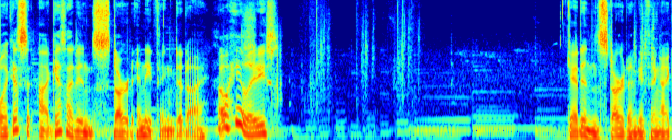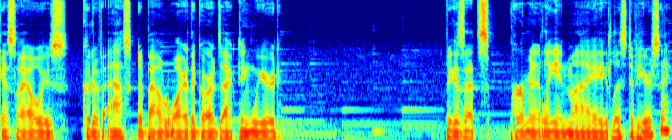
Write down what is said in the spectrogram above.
Well, I guess I guess I didn't start anything, did I? Oh, hey, ladies. Yeah, I didn't start anything. I guess I always could have asked about why are the guards acting weird. Because that's permanently in my list of hearsay.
